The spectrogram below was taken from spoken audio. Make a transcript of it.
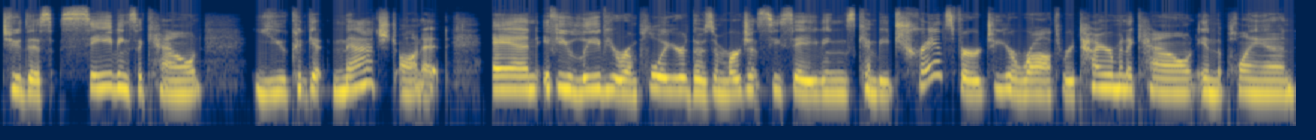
to this savings account, you could get matched on it. And if you leave your employer, those emergency savings can be transferred to your Roth retirement account in the plan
